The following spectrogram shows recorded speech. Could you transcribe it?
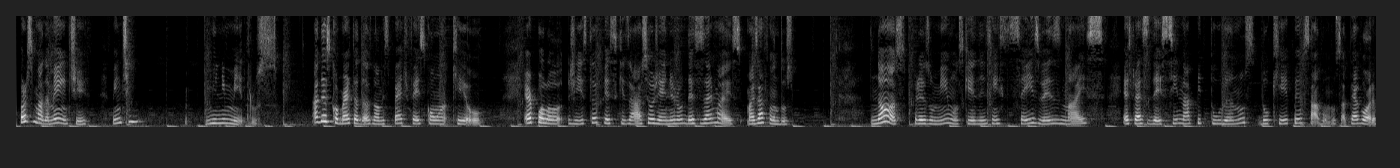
aproximadamente 20 milímetros. A descoberta das novas espécies fez com que o herpologista pesquisasse o gênero desses animais mais a fundo. Nós presumimos que existem seis vezes mais espécies de sinapturanos do que pensávamos até agora.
